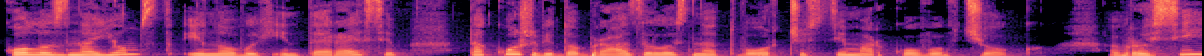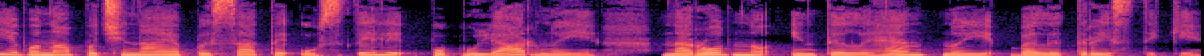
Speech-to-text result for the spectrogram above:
Коло знайомств і нових інтересів також відобразилось на творчості Марко Вовчок. В Росії вона починає писати у стилі популярної, народно-інтелігентної белетристики.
